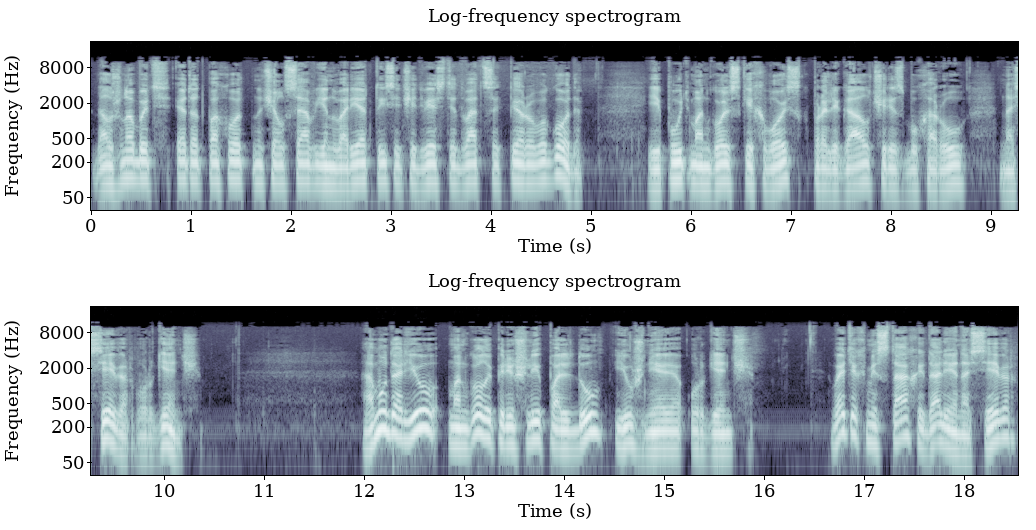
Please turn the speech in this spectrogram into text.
Должно быть, этот поход начался в январе 1221 года, и путь монгольских войск пролегал через Бухару на север, в Ургенч. Амударью монголы перешли по льду южнее Ургенч. В этих местах и далее на север,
